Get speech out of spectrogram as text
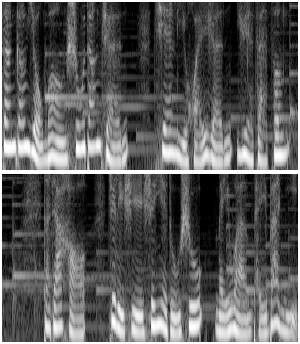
三更有梦书当枕，千里怀人月在风。大家好，这里是深夜读书，每晚陪伴你。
